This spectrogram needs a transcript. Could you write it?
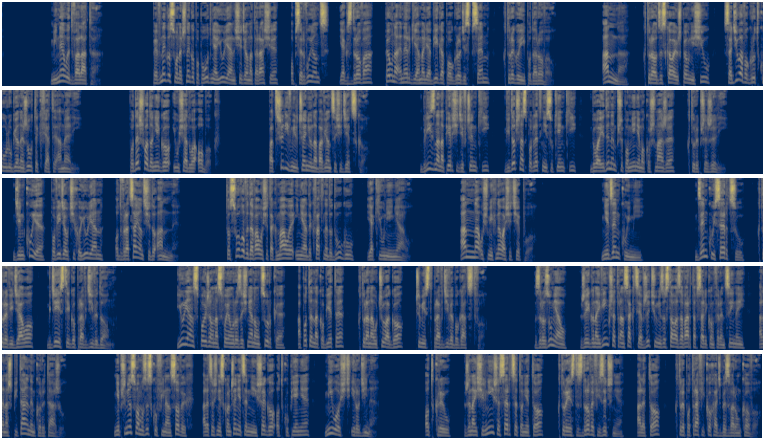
Minęły dwa lata. Pewnego słonecznego popołudnia Julian siedział na tarasie, obserwując, jak zdrowa, pełna energii Amelia biega po ogrodzie z psem, którego jej podarował. Anna, która odzyskała już pełnię sił, sadziła w ogródku ulubione żółte kwiaty Ameli. Podeszła do niego i usiadła obok. Patrzyli w milczeniu na bawiące się dziecko. Blizna na piersi dziewczynki, widoczna z podletniej sukienki, była jedynym przypomnieniem o koszmarze, który przeżyli. Dziękuję, powiedział cicho Julian, odwracając się do Anny. To słowo wydawało się tak małe i nieadekwatne do długu, jaki u niej miał. Anna uśmiechnęła się ciepło. Nie dzękuj mi. Dzękuj sercu, które wiedziało, gdzie jest jego prawdziwy dom. Julian spojrzał na swoją roześnianą córkę, a potem na kobietę, która nauczyła go, czym jest prawdziwe bogactwo. Zrozumiał, że jego największa transakcja w życiu nie została zawarta w sali konferencyjnej, ale na szpitalnym korytarzu. Nie przyniosła mu zysków finansowych, ale coś nieskończenie cenniejszego, odkupienie, miłość i rodzinę. Odkrył, że najsilniejsze serce to nie to, które jest zdrowe fizycznie, ale to, które potrafi kochać bezwarunkowo.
